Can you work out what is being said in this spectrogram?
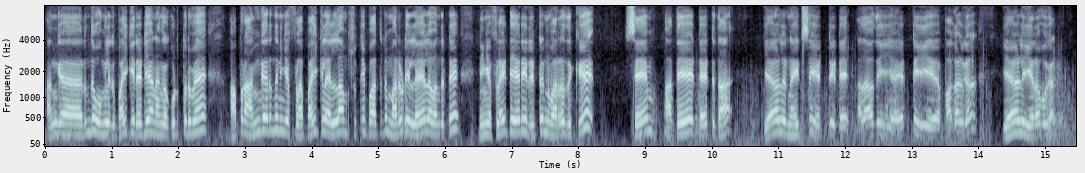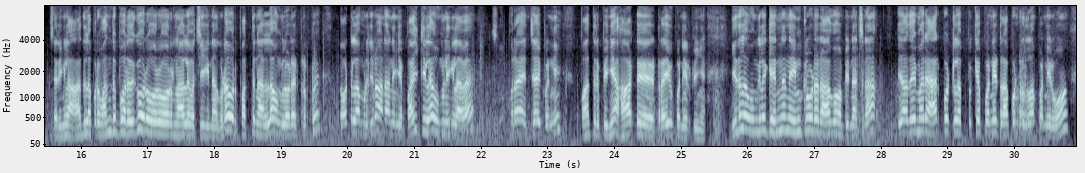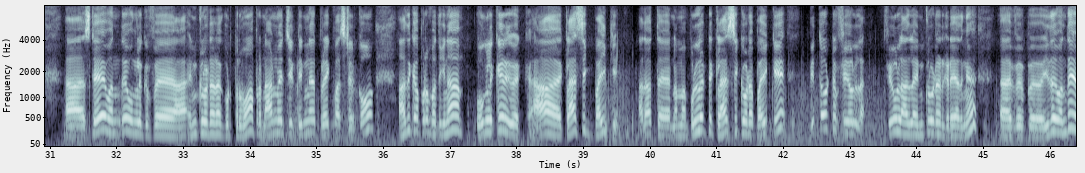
அங்கே இருந்து உங்களுக்கு பைக்கு ரெடியாக நாங்கள் கொடுத்துருவேன். அப்புறம் அங்கேருந்து நீங்கள் ஃப்ள பைக்கில் எல்லாம் சுற்றி பார்த்துட்டு மறுபடியும் லேயில் வந்துட்டு நீங்கள் ஃப்ளைட் ஏறி ரிட்டர்ன் வர்றதுக்கு சேம் அதே டேட்டு தான். ஏழு நைட்ஸு எட்டு டே அதாவது எட்டு பகல்கள் ஏழு இரவுகள். சரிங்களா? அதில் அப்புறம் வந்து போகிறதுக்கு ஒரு ஒரு ஒரு நாள் வச்சிக்கினா கூட ஒரு பத்து நாளில் உங்களோட ட்ரிப்பு டோட்டலாக முடிஞ்சிடும். ஆனால் நீங்கள் பைக்கில் உங்களுங்களாவே சூப்பராக என்ஜாய் பண்ணி பார்த்துருப்பீங்க. ஹார்ட் ட்ரைவ் பண்ணியிருப்பீங்க இதில் உங்களுக்கு என்னென்ன இன்க்ளூடட் ஆகும் அப்படின்னாச்சுன்னா அதே மாதிரி ஏர்போர்ட்டில் பிக்கப் பண்ணி ட்ராப் பண்ணுறதுலாம் பண்ணிடுவோம். ஸ்டே வந்து உங்களுக்கு இன்க்ளூடடாக கொடுத்துருவோம். அப்புறம் நான்வெஜ் டின்னர் பிரேக்ஃபாஸ்ட் இருக்கும். அதுக்கப்புறம் பார்த்தீங்கன்னா உங்களுக்கு கிளாசிக் பைக்கு அதாவது நம்ம புல்லட்டு கிளாசிக்கோட பைக்கு வித்தவுட் ஃபியூலில் ஃபியூல் அதில் இன்க்ளூடட் கிடையாதுங்க. இது வந்து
